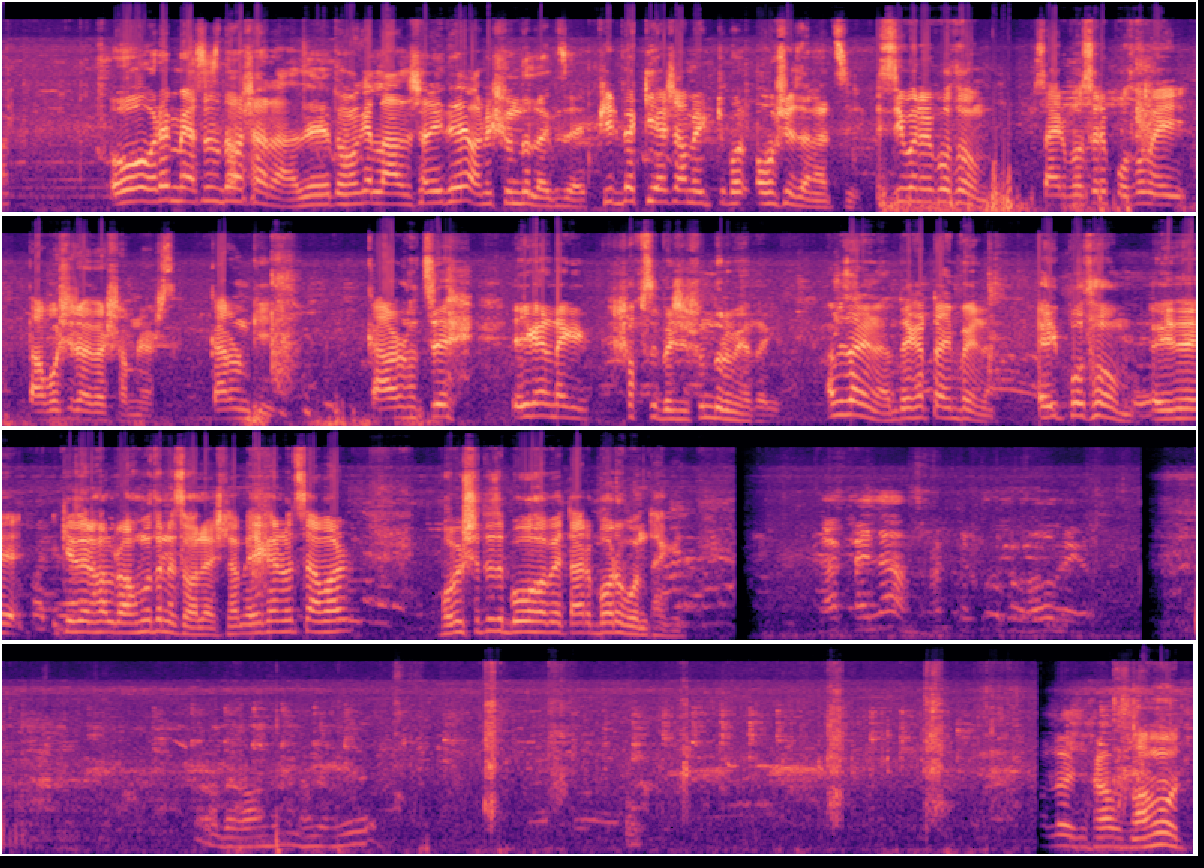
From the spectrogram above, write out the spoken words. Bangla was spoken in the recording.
ও, ওরে মেসেজ দেওয়া সারা, যে তোমাকে লাল শাড়িতে অনেক সুন্দর লাগছে। ফিডব্যাক কি আসে, আমি একটু অবশ্যই জানাচ্ছি। জীবনের প্রথম, চার বছরে প্রথম এই তাপসী রাগার সামনে আসছে। কারণ কি? কারণ হচ্ছে এইখানে নাকি সবচেয়ে বেশি সুন্দর মেয়ে থাকে। আমি জানি না, দেখার টাইম পাই না। এই প্রথম, এই যে কি যেন হল রহমতনে চলে আসলাম। এখানে হচ্ছে আমার ভবিষ্যতে যে বউ হবে, তার বড় বোন থাকে। মাহমুদ,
